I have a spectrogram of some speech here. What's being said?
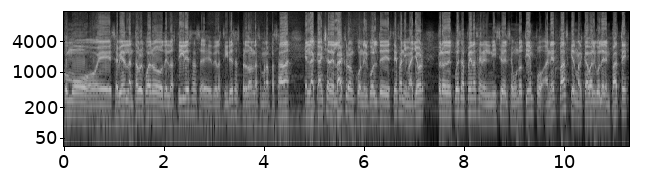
como eh, se había adelantado el cuadro de las Tigresas, eh, de las Tigresas, perdón, la semana pasada en la cancha del Akron con el gol de Stephanie Mayor, pero después apenas en el inicio del segundo tiempo, Anet Vázquez marcaba el gol del empate.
